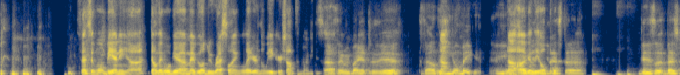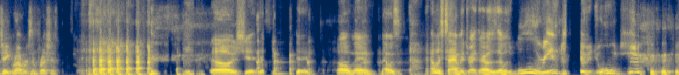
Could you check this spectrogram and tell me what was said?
since it won't be any, uh, don't think we'll get. Uh, maybe we'll do wrestling later in the week or something when he's. Uh, I say we might have to, yeah. Cause I don't think not, he's gonna make it. He, not hugging the old best. Uh, did his uh, best Jake Roberts impression. oh shit! Yes, you did. Oh man, that was that was savage right there. That was that was ooh, Randy Savage. Ooh, yeah.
